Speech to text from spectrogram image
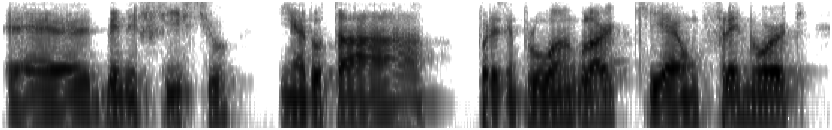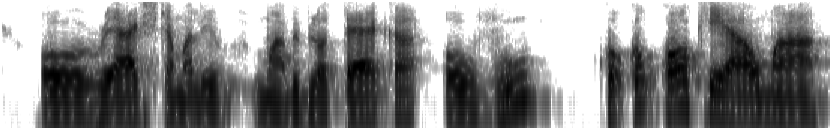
é, benefício em adotar, por exemplo, o Angular, que é um framework, ou React, que é uma, uma biblioteca, ou Vue? Qual, qual que é uma...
